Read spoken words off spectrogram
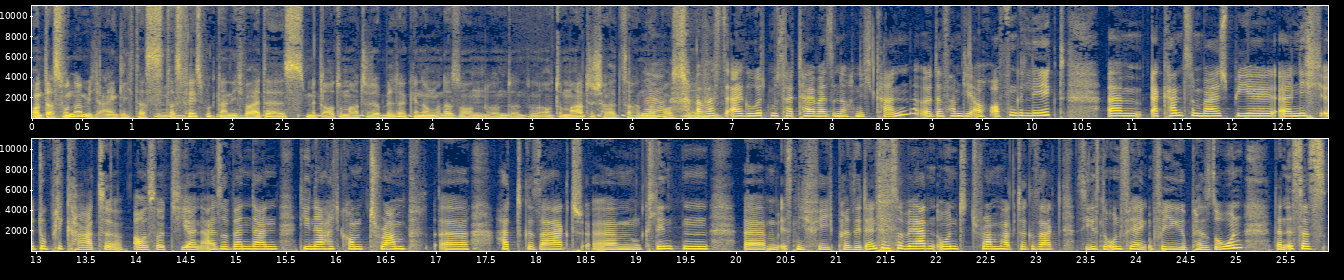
und das wundert mich eigentlich, dass, mhm. dass Facebook da nicht weiter ist mit automatischer Bilderkennung oder so und, und, und automatisch halt Sachen ja. daraus Aber was der Algorithmus halt teilweise noch nicht kann, äh, das haben die auch offengelegt, ähm, er kann zum Beispiel äh, nicht Duplikate aussortieren. Also wenn dann die Nachricht kommt, Trump äh, hat gesagt, ähm, Clinton ähm, ist nicht fähig, Präsidentin zu werden und Trump hatte gesagt, sie ist eine unfähige Person, dann ist das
